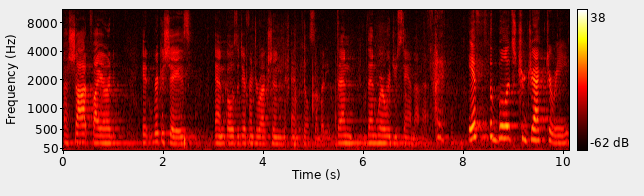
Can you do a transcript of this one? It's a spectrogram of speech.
a shot fired, it ricochets and goes a different direction and kills somebody, then, then where would you stand on that? If the bullet's trajectory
